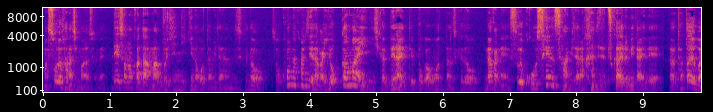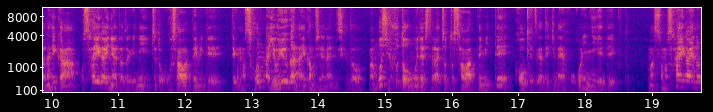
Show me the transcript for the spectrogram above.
まあ、そういう話もあるんですよね。でその方はまあ無事に生き残ったみたいなんですけどそうこんな感じでなんか4日前にしか出ないって僕は思ったんですけどなんかねすごいこうセンサーみたいな感じで使えるみたいで例えば何か災害にあった時にちょっと触ってみててかまあそんな余裕がないかもしれないんですけど、まあ、もしふと思い出したらちょっと触ってみて高血ができない方向に逃げていくと。まあ、その災害の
